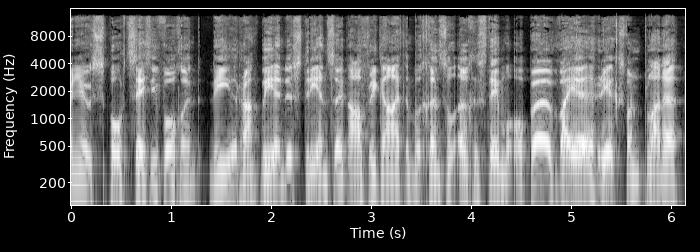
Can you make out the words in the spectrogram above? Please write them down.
In jou sportsessie vanoggend, die rugby-industrie in Suid-Afrika het in beginsel ingestem op 'n wye reeks van planne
